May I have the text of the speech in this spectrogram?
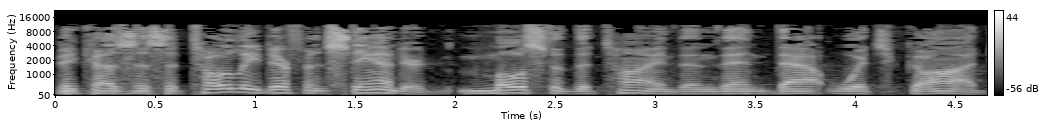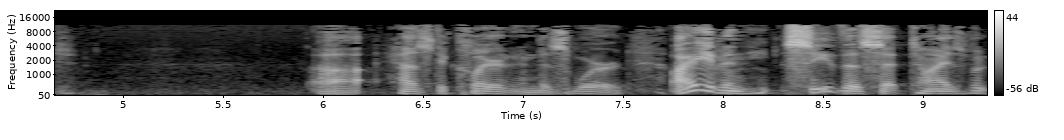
Because it's a totally different standard most of the time than, than that which God uh, has declared in His Word. I even see this at times, but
